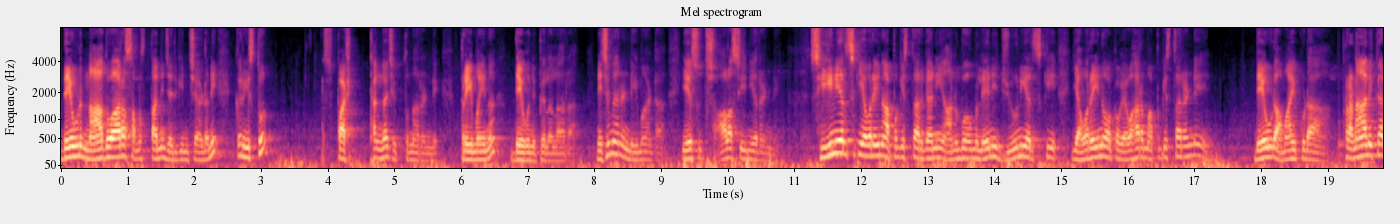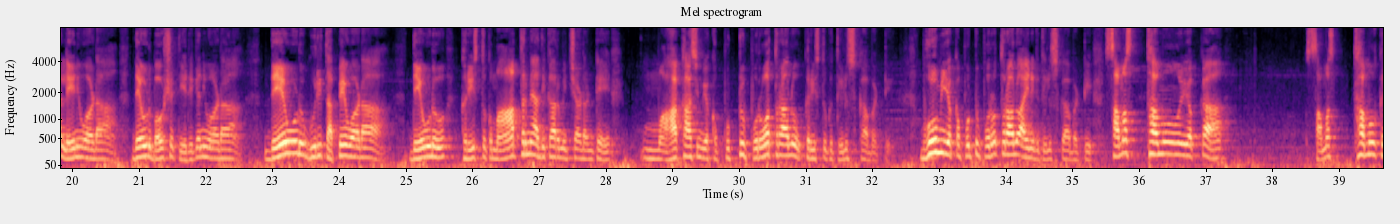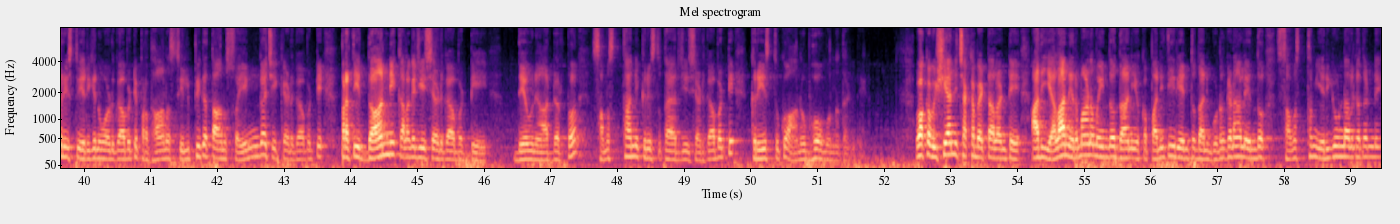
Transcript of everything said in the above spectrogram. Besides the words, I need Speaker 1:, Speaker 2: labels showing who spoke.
Speaker 1: దేవుడు నా ద్వారా సమస్తాన్ని జరిగించాడని క్రీస్తు స్పష్టంగా చెప్తున్నారండి. ప్రేమైన దేవుని పిల్లలారా నిజమేనండి ఈ మాట. యేసు చాలా సీనియర్ అండి. సీనియర్స్కి ఎవరైనా అప్పగిస్తారు కానీ అనుభవం లేని జూనియర్స్కి ఎవరైనా ఒక వ్యవహారం అప్పగిస్తారండి? దేవుడు అమాయకుడా ప్రణాళిక లేనివాడా దేవుడు భవిష్యత్తు ఎరగనివాడా దేవుడు గురి తప్పేవాడా? దేవుడు క్రీస్తుకు మాత్రమే అధికారం ఇచ్చాడంటే ఆకాశం యొక్క పుట్టు పూర్వత్రాలు క్రీస్తుకు తెలుసు కాబట్టి భూమి యొక్క పుట్టు పూర్వత్రాలు ఆయనకు తెలుసు కాబట్టి సమస్తము యొక్క సమస్తము క్రీస్తు ఎరిగినవాడు కాబట్టి ప్రధాన శిల్పిగా తాను స్వయంగా చెక్కాడు కాబట్టి ప్రతి దాన్ని కలగజేశాడు కాబట్టి దేవుని ఆర్డర్తో సమస్తాన్ని క్రీస్తు తయారు చేశాడు కాబట్టి క్రీస్తుకు అనుభవం ఉన్నదండి. ఒక విషయాన్ని చక్కబెట్టాలంటే అది ఎలా నిర్మాణమైందో దాని యొక్క పనితీరు ఏంటో దాని గుణగణాలు ఏందో సమస్తం ఎరిగి ఉండాలి కదండి.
